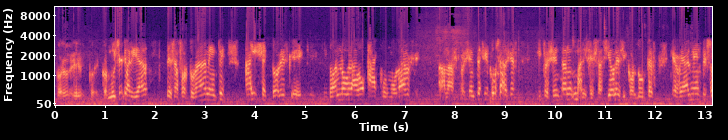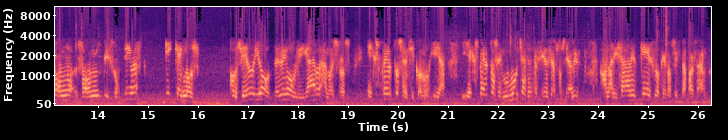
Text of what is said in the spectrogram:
con, mucha claridad. Desafortunadamente, hay sectores que, no han logrado acomodarse a las presentes circunstancias y presentan manifestaciones y conductas que realmente son, son disruptivas y que nos considero yo, deben obligar a nuestros expertos en psicología y expertos en muchas de las ciencias sociales a analizar a ver qué es lo que nos está pasando.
